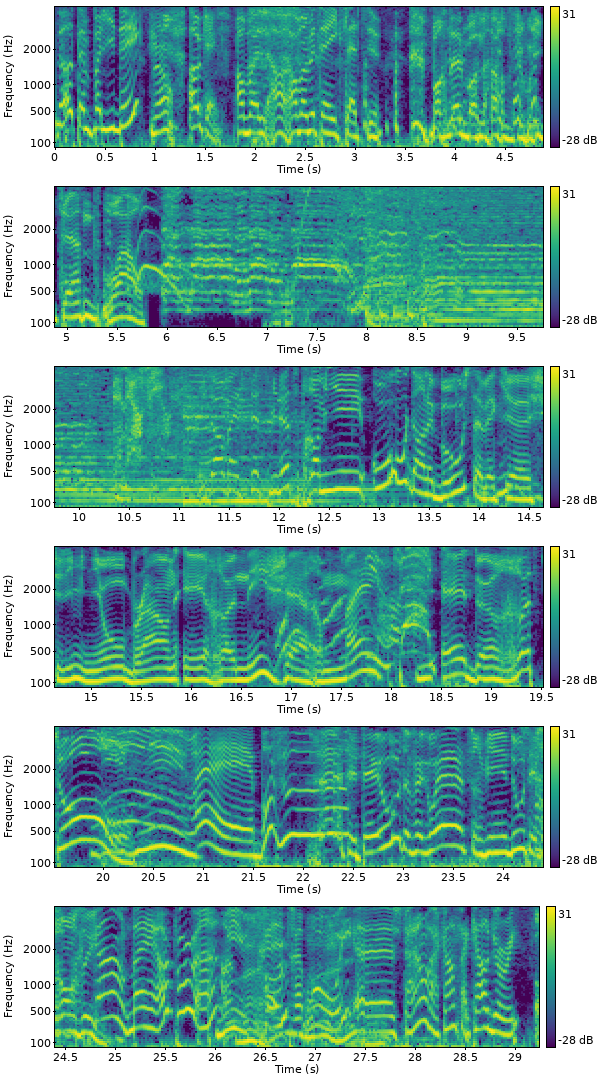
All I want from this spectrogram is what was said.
non, t'aimes pas l'idée? Non. OK. On va, on va mettre un X là-dessus. Bordel bonheur du week-end. Wow. Énergie. 8h26 minutes, 1er août dans le boost avec euh, Chili Mignot, Brown et René Germain qui est de retour. Bienvenue. Ouais, bonjour! Ah, T'étais où? T'as fait quoi? Tu reviens d'où? T'es bronzé? Vacances, ben un peu, hein? Oui, Un très, peu. très Oui, bronzé. oui. Euh, J'étais allée en vacances à Calgary. Oh!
